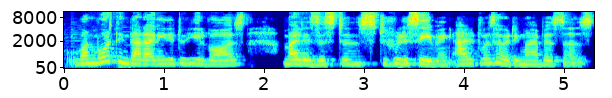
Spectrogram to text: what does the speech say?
One more thing that I needed to heal was my resistance to receiving, and it was hurting my business.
